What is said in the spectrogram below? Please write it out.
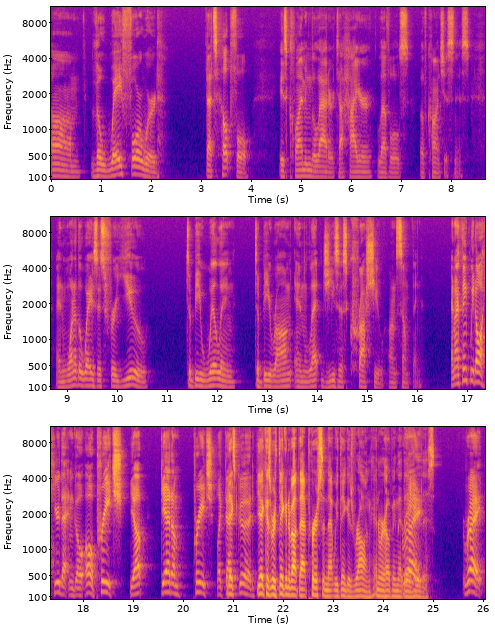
Um, the way forward that's helpful is climbing the ladder to higher levels of consciousness. And one of the ways is for you to be willing to be wrong and let Jesus crush you on something. And I think we'd all hear that and go, oh, preach. Yep. Get him. Preach. Like, that's yeah, good. Yeah, because we're thinking about that person that we think is wrong, and we're hoping that they Right. hear this. Right.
